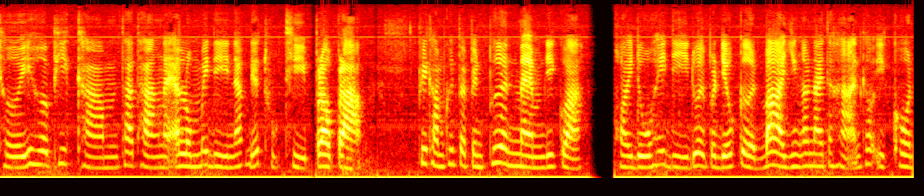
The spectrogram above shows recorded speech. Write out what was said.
เฉยเฮอพี่คำถ้าทางในอารมณ์ไม่ดีนักเดี๋ยวถูกถีบเปล่าๆพี่คำขึ้นไปเป็นเพื่อนแมมดีกว่าคอยดูให้ดีด้วยประเดี๋ยวเกิดบ้ายิงเอานายทหารเข้าอีกคน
